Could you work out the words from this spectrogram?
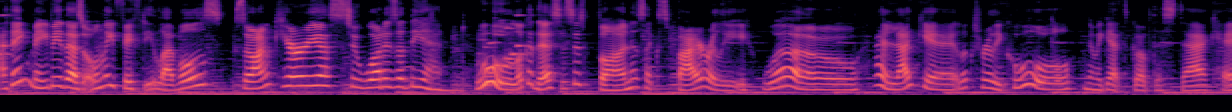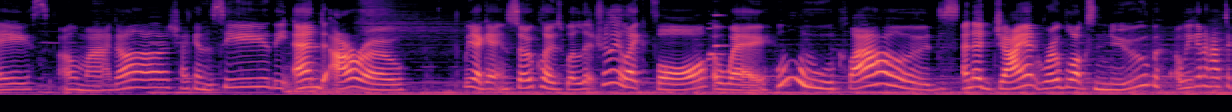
I think maybe there's only 50 levels. So I'm curious to what is at the end. Ooh, look at this. This is fun. It's like spirally. Whoa. I like it. It looks really cool. Then we get to go up the staircase. Oh my gosh. I can see the end arrow. We are getting so close. We're literally like four away. Ooh, clouds. And a giant Roblox noob. Are we gonna have to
